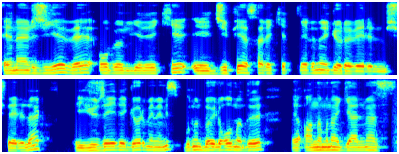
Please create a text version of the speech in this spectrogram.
enerjiye ve o bölgedeki e, GPS hareketlerine göre verilmiş veriler. E, yüzeyde görmememiz bunun böyle olmadığı e, anlamına gelmez.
